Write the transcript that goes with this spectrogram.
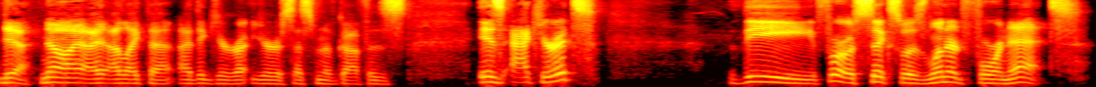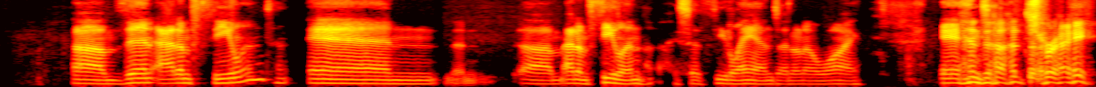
Yeah, no, I, I, like that. I think your your assessment of Goff is is accurate. The 406 was Leonard Fournette, um, then Adam Thielen, and um, Adam Thielen. I said Thieland. I don't know why. And uh, Trey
